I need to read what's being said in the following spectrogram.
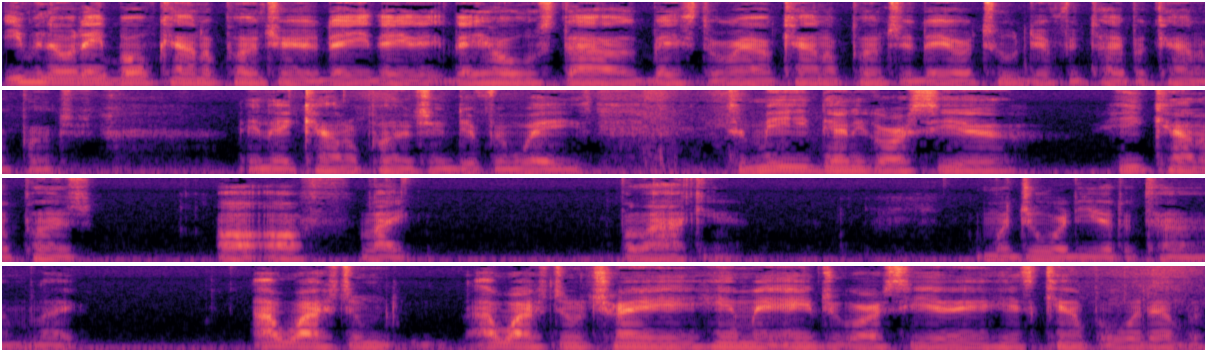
even though they both counterpuncher, they they they whole style is based around counter counterpuncher. They are two different type of counterpunchers, and they counterpunch in different ways. To me, Danny Garcia, he counterpunch all off like blocking majority of the time. Like I watched him, I watched him train him and Angel Garcia in his camp or whatever.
